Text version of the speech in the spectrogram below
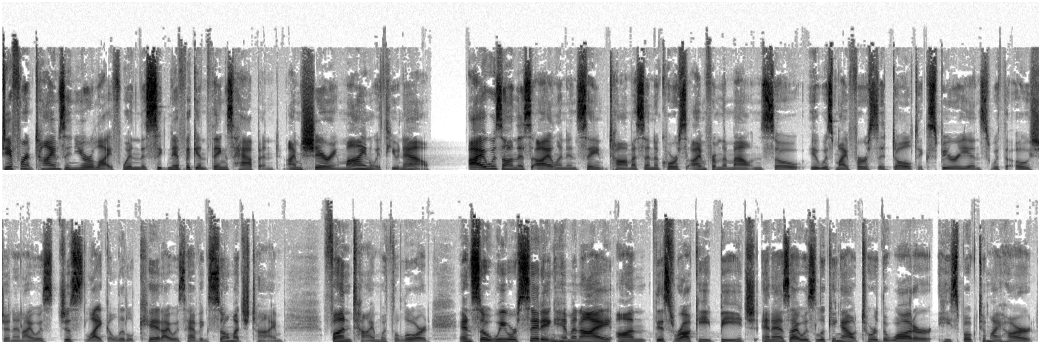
different times in your life when the significant things happened. I'm sharing mine with you now. I was on this island in St. Thomas, and of course, I'm from the mountains, so it was my first adult experience with the ocean, and I was just like a little kid. I was having so much time fun time with the Lord. And so we were sitting, him and I, on this rocky beach. And as I was looking out toward the water, he spoke to my heart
